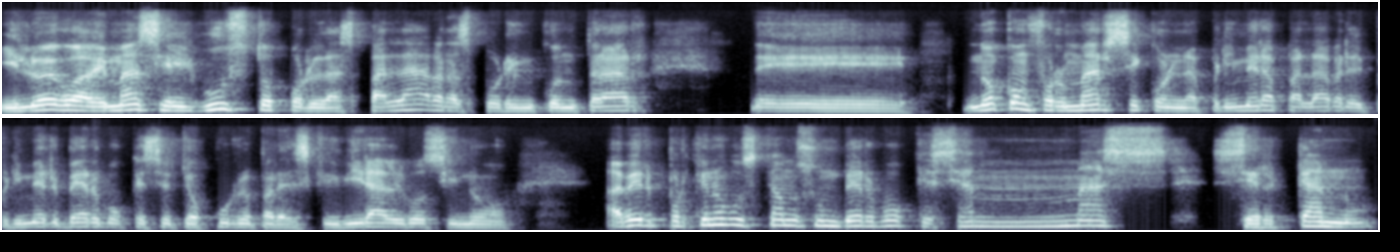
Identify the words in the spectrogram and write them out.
Y luego además el gusto por las palabras, por encontrar, eh, no conformarse con la primera palabra, el primer verbo que se te ocurre para escribir algo, sino a ver, ¿por qué no buscamos un verbo que sea más cercano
